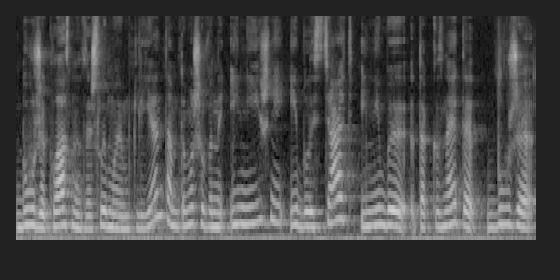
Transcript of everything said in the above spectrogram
дуже класно зайшли моїм клієнтам, тому що вони і ніжні, і блистять, і ніби так, знаєте, дуже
